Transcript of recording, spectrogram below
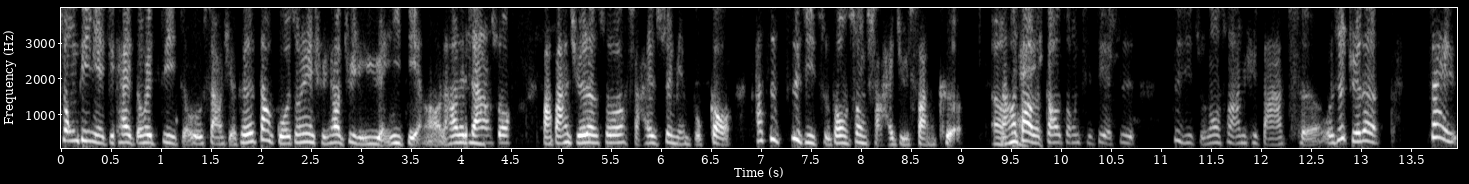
中低年级开始都会自己走路上学，可是到国中因为学校距离远一点哦，然后再加上说爸爸觉得说小孩子睡眠不够，他是自己主动送小孩去上课，Okay. 然后到了高中，其实也是自己主动送他们去搭车。我就觉得在。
